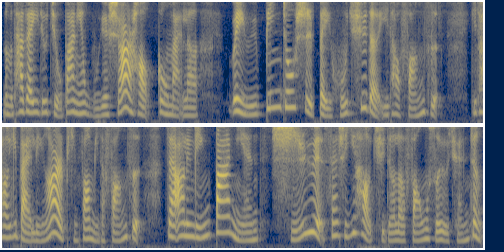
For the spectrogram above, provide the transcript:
那么，他在一九九八年五月十二号购买了位于滨州市北湖区的一套房子。一套一百零二平方米的房子，在二零零八年十月三十一号取得了房屋所有权证。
